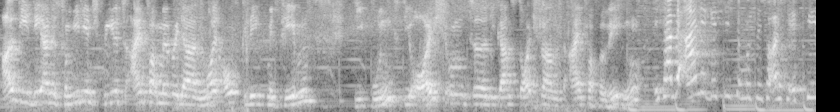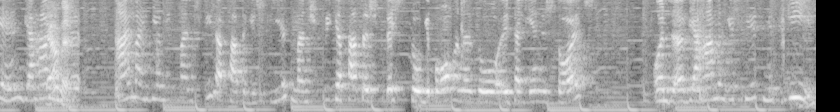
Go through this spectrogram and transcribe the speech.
alte Idee eines Familienspiels, einfach mal wieder neu aufgelegt mit Themen, die uns, die euch und äh, die ganz Deutschland einfach bewegen. Ich habe eine Geschichte, muss ich euch erzählen. Wir haben Gerne. äh, einmal hier mit meinem Schwiegervater gespielt. Mein Schwiegervater spricht so gebrochene, so italienisch-deutsch. Und äh, wir haben gespielt mit I.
